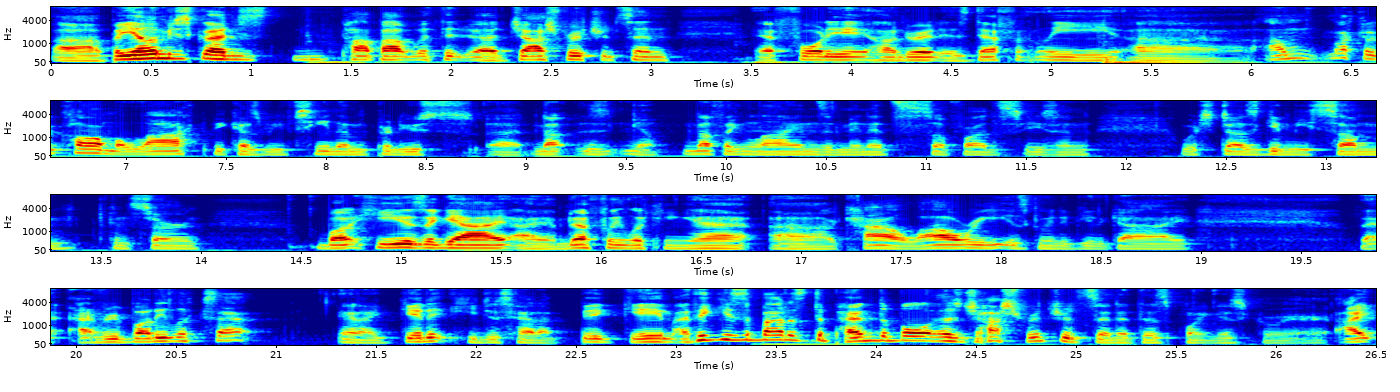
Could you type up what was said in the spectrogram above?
Uh, but yeah, let me just go ahead and just pop out with it. Uh, Josh Richardson at 4,800 is definitely. Uh, I'm not going to call him a lock because we've seen him produce, uh, you know, nothing lines and minutes so far this season, which does give me some concern. But he is a guy I am definitely looking at. Uh, Kyle Lowry is going to be the guy that everybody looks at. And I get it. He just had a big game. I think he's about as dependable as Josh Richardson at this point in his career. I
